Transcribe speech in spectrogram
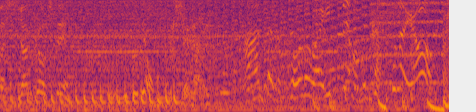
は知らん顔してあんたの行動はいつでもムカすのよ。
